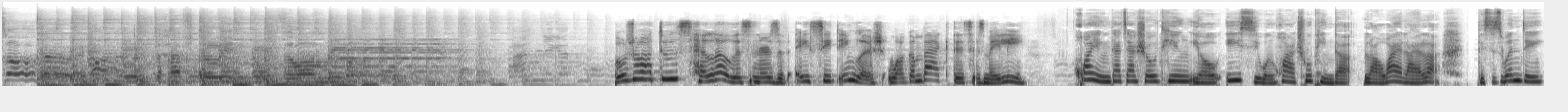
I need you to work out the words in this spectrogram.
so very hard to have to leave the one we love. Bonjour à tous, hello listeners of A Seat English. Welcome back. This is Mei Li. 欢迎大家收听由一席文化出品的《老外来了》，This is Wendi.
